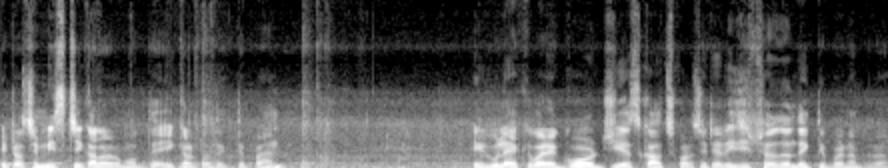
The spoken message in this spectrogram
এটা হচ্ছে মিষ্টি কালারের মধ্যে, এই কালারটা দেখতে পারেন। এগুলো একেবারে গর্জিয়াস কাজ করা আছে। এটা রিসিপশন দেখতে পারেন আপনারা।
